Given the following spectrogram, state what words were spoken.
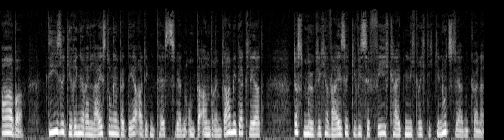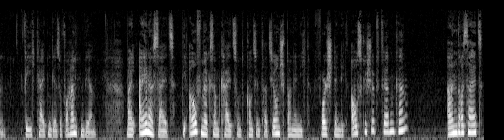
Aber diese geringeren Leistungen bei derartigen Tests werden unter anderem damit erklärt, dass möglicherweise gewisse Fähigkeiten nicht richtig genutzt werden können, Fähigkeiten, die also vorhanden wären, weil einerseits die Aufmerksamkeits- und Konzentrationsspanne nicht vollständig ausgeschöpft werden kann, andererseits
